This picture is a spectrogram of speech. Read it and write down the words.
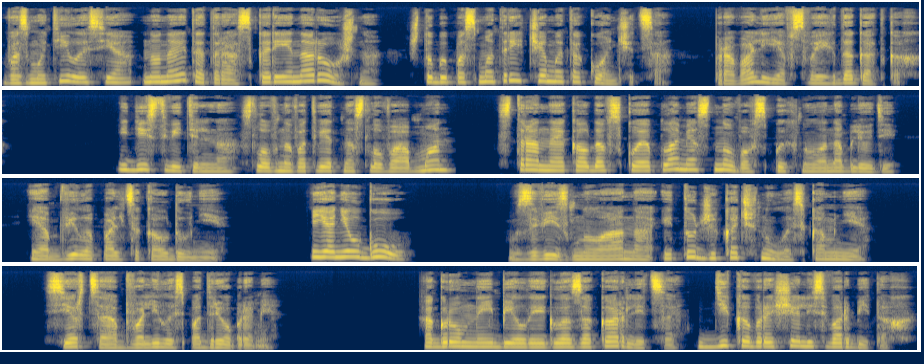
Возмутилась я, но на этот раз скорее нарочно, чтобы посмотреть, чем это кончится. Права ли я в своих догадках? И действительно, словно в ответ на слово «обман», Странное колдовское пламя снова вспыхнуло на блюде и обвило пальцы колдуньи. «Я не лгу!» Взвизгнула она и тут же качнулась ко мне. Сердце обвалилось под ребрами. Огромные белые глаза карлицы дико вращались в орбитах.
